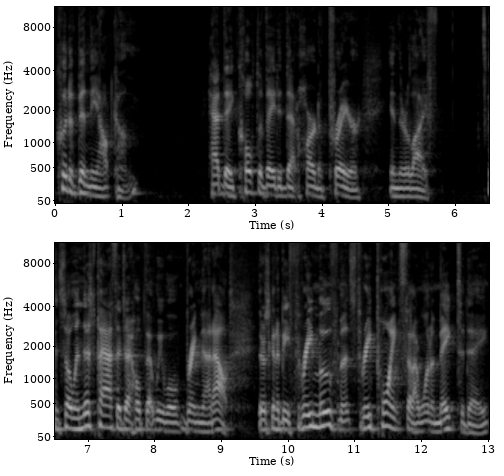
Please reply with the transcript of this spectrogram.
could have been the outcome had they cultivated that heart of prayer in their life? And so in this passage, I hope that we will bring that out. There's going to be three movements, three points that I want to make today.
